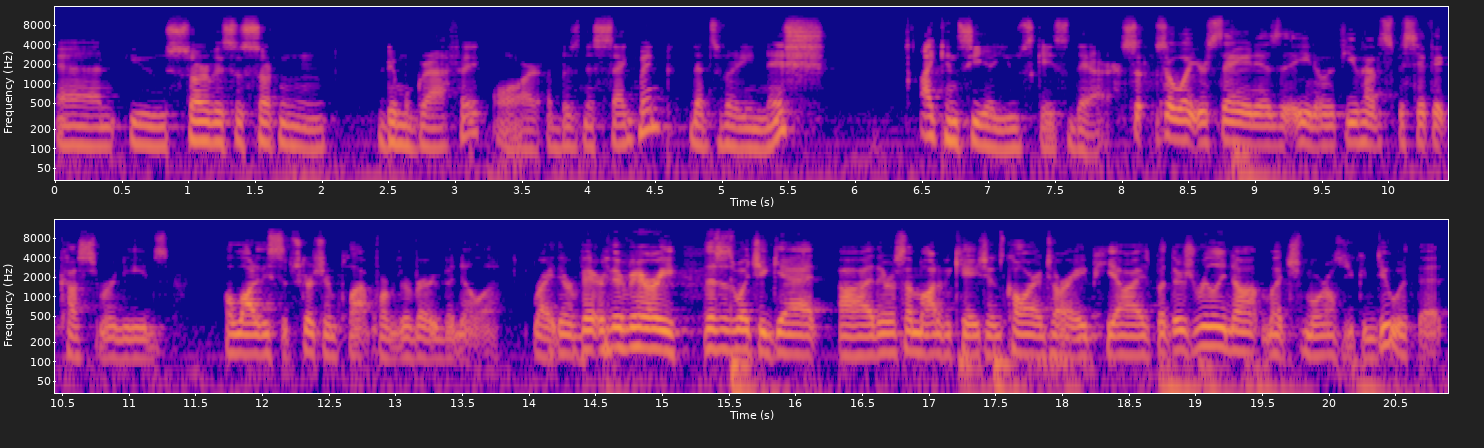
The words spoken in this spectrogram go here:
and you service a certain demographic or a business segment that's very niche. I can see a use case there. So, so what you're saying is, you know, if you have specific customer needs a lot of these subscription platforms are very vanilla, right? They're very, they're very. This is what you get. Uh, there are some modifications, call into our APIs, but there's really not much more else you can do with it.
